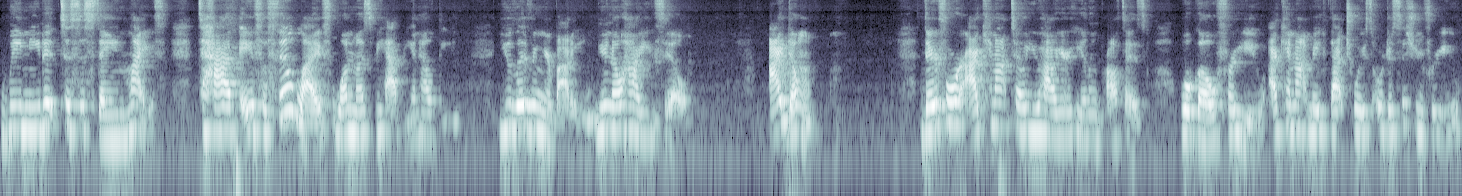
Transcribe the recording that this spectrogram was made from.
We need it to sustain life. To have a fulfilled life, one must be happy and healthy. You live in your body, you know how you feel. I don't. Therefore, I cannot tell you how your healing process will go for you. I cannot make that choice or decision for you.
